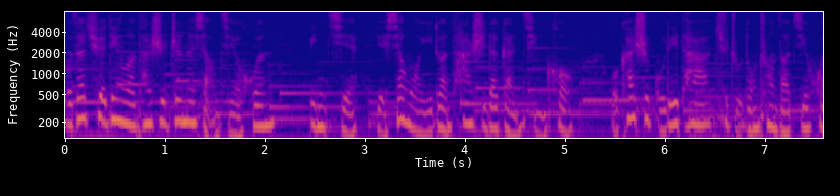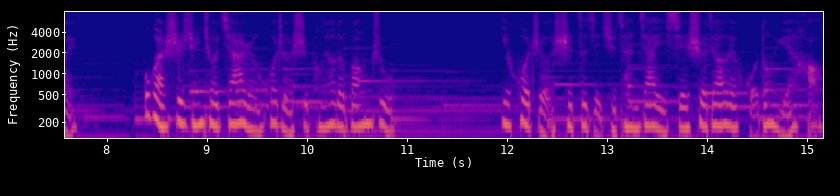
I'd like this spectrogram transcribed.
我在确定了他是真的想结婚，并且也向往一段踏实的感情后，我开始鼓励他去主动创造机会，不管是寻求家人或者是朋友的帮助，亦或者是自己去参加一些社交类活动也好，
